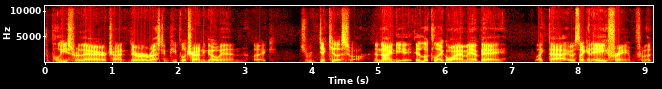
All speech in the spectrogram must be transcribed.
the police were there trying. They were arresting people trying to go in. Like it was ridiculous swell in '98. It looked like Waimea Bay, like that. It was like an A frame from the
